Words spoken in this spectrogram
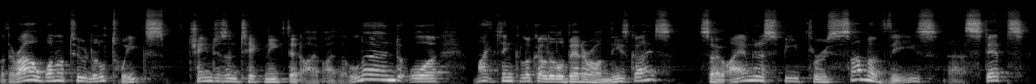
But there are one or two little tweaks, changes in technique that I've either learned or might think look a little better on these guys. So I am going to speed through some of these uh, steps,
